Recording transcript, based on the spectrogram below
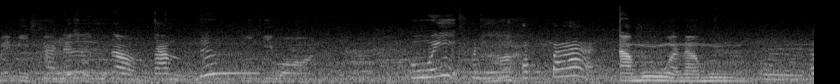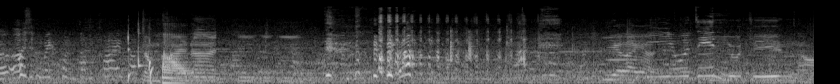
ไม่มีซีอันนหได้นึ่งโชว์ตัวสองสามดึงอีกีวอน อุ้ยคนนี้ฮะออปป้า นามูอะนามูเออ เออเออทำไมคนจำค่ายวะจำค่ายได้อีอีอีอีอะไรอะอียูจินยูจินอ๋อ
